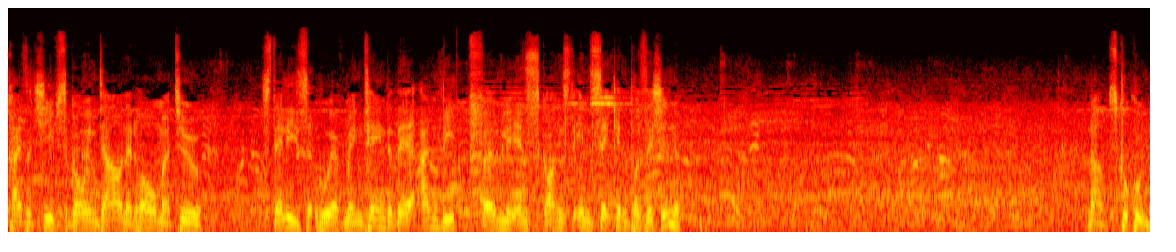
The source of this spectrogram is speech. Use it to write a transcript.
Kaiser Chiefs going down at home to Stellies, who have maintained their unbeat, firmly ensconced in second position. Now, Skukun.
